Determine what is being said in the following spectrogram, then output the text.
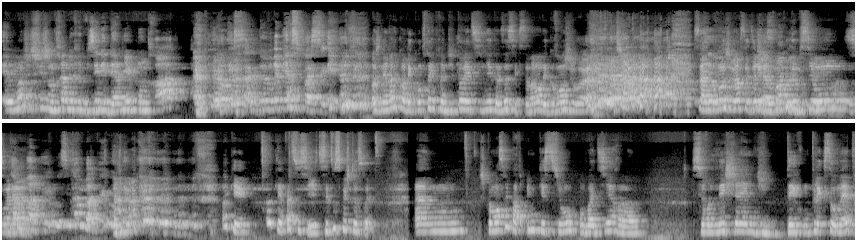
Et moi, je suis en train de réviser les derniers contrats. A priori, ça devrait bien se passer. En général, quand les contrats ils prennent du temps à être signés comme ça, c'est que c'est vraiment des grands joueurs. C'est un grand joueur, c'est-à-dire il a beaucoup d'options. C'est Voilà. c'est Mbappé. Ok, ok, pas de souci. C'est tout ce que je te souhaite. Euh, je commencerai par une question, on va dire, euh, sur l'échelle du décomplexomètre.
